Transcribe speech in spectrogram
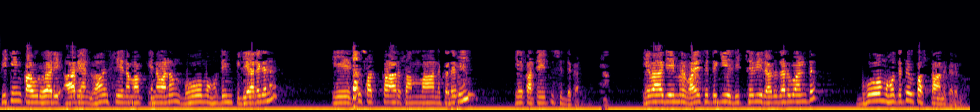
පිටින් කවුරු හරි ආර්යයන් වහන්සේ නමක් එනවනම් බොහෝම හොඳින් පිළි අරගෙන ඒ සත්කාර සම්මාන කරමින් ඒ කටයුතු සිදු කරනවා. ඒ වගේම වයසට ගිය ලිච්ඡවි රජදරුවන්ට බොහෝම හොඳට උපස්ථාන කරනවා.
